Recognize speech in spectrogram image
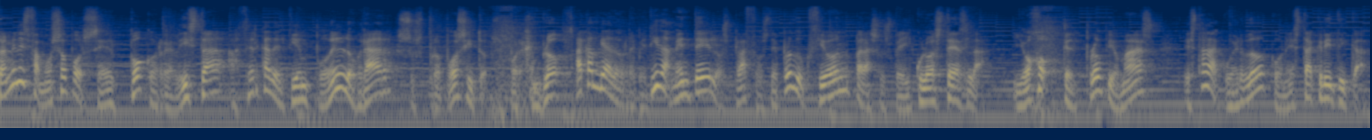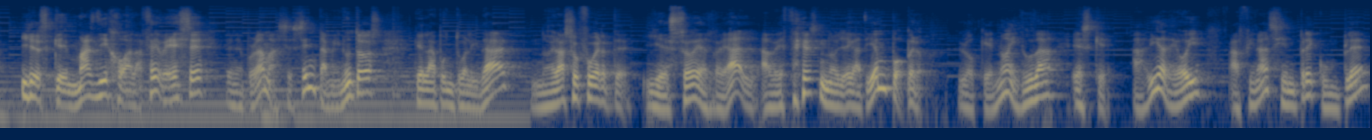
también es famoso por ser poco realista acerca del tiempo en lograr sus propósitos. Por ejemplo, ha cambiado repetidamente los plazos de producción para sus vehículos Tesla. Y ojo, que el propio Musk está de acuerdo con esta crítica. Y es que Musk dijo a la CBS en el programa 60 Minutos que la puntualidad no era su fuerte. Y eso es real, a veces no llega a tiempo, pero lo que no hay duda es que a día de hoy, al final siempre cumple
